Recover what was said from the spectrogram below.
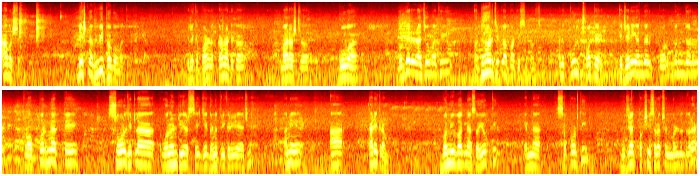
આ વર્ષે દેશના વિવિધ ભાગોમાંથી, એટલે કે કર્ણાટકા મહારાષ્ટ્ર, ગોવા વગેરે રાજ્યોમાંથી અઢાર જેટલા પાર્ટિસિપન્ટ છે. અને કુલ છોતેર, કે જેની અંદર પોરબંદર પ્રોપરના તે સોળ જેટલા વોલન્ટિયર્સ છે જે ગણતરી કરી રહ્યા છે. અને આ કાર્યક્રમ વન વિભાગના સહયોગથી, એમના સપોર્ટથી ગુજરાત પક્ષી સંરક્ષણ મંડળ દ્વારા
